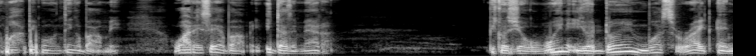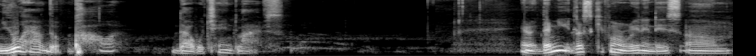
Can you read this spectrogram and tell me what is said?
What are people gonna think about me? What they say about me? It doesn't matter. Because you're winning, you're doing what's right, and you have the power that will change lives. Anyway, let me let's keep on reading this. Um,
